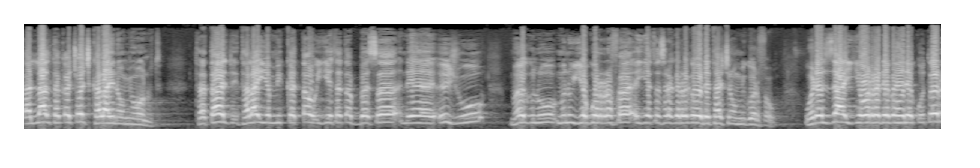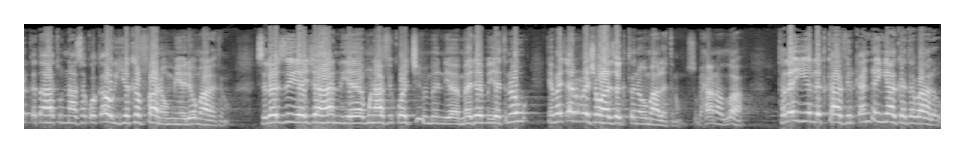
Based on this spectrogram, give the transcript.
ቀላል ተቀጮች ከላይ ነው የሚሆኑት ተላይ የሚቀጣው እየተጠበሰ እዡ መግሉ ምኑ እየጎረፈ እየተስረገረገ ወደ ታች ነው የሚጎርፈው። ወደዛ እየወረደ በሄደ ቁጥር ቅጣቱና ሰቆቃው እየከፋ ነው የሚሄደው ማለት ነው። ስለዚህ የጃሃን የሙናፊቆች መደብ የት ነው? የመጨረሻው አዘቅጥ ነው ማለት ነው። ስብናላህ ተለየለት ካፊር ቀንደኛ ከተባለው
